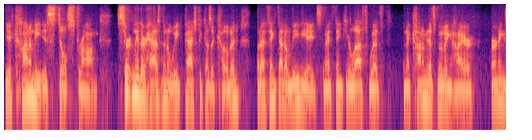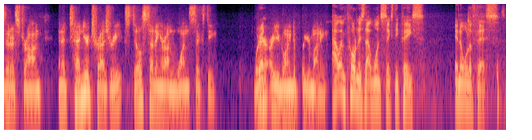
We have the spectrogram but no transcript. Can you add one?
The economy is still strong. Certainly, there has been a weak patch because of COVID, but I think that alleviates. And I think you're left with an economy that's moving higher, earnings that are strong, and a 10 year treasury still setting around 160. Where Brent, are you going to put your money? How important is that 160 piece in all of this? It's,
